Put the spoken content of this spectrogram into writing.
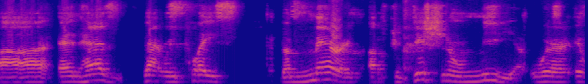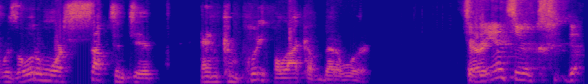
uh, and has that replaced the merit of traditional media where it was a little more substantive and complete for lack of a better word so Eric? the answer to, the,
